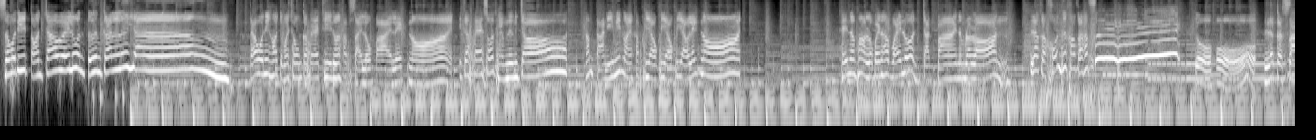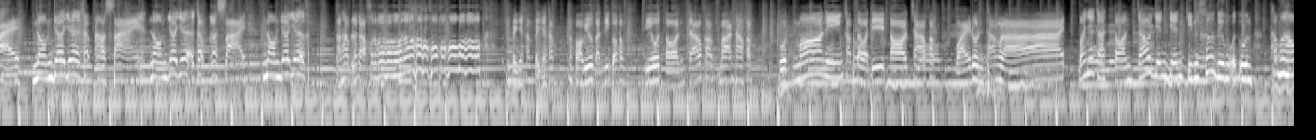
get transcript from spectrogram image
สวัสดีตอนเช้าวัยรุ่นตื่นกันหรือยังเช้าวันนี้เขาจะมาชงกาแฟทีด้วยครับใส่ลงไปเล็กน้อยกาแฟสดแถมหนึ่งจอกน้ำตาลนี้นิดหน่อยครับเขย่าเขย่าเขย่าเล็กน้อยเทน้ำผ่านลงไปนะครับวัยรุ่นจัดไปน้ำร้อนแล้วก็คนให้เข้ากันครับโอ้โหแล้วก็ใส่นม อะๆครับนะครับแล้วก็คนๆเป็นไงครับเป็นไงครับพอวิวกันดีกว่าครับวิวตอนเช้าครับบ้านเฮาครับ Good morning ครับสวัสดีตอนเช้าครับวัยรุ่นทั้งหลายบรรยากาศตอนเช้าเย็นๆกินเครื่องดื่มอุ่นๆทำให้เรา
